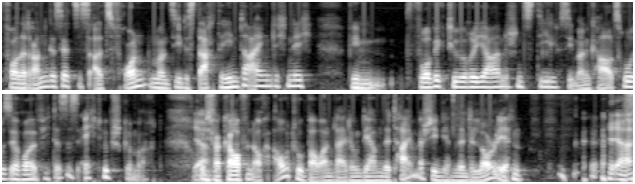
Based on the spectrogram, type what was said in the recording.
vorne dran gesetzt ist als Front und man sieht das Dach dahinter eigentlich nicht, wie im vorviktorianischen Stil, sieht man in Karlsruhe sehr häufig. Das ist echt hübsch gemacht. Ja. Und die verkaufen auch Autobauanleitungen, die haben eine Time Machine, die haben einen DeLorean. Ja,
